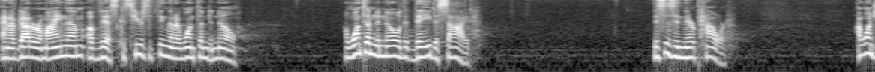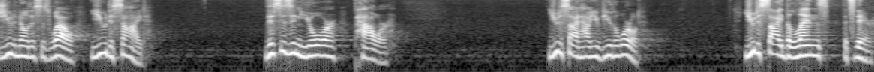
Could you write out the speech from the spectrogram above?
and I've got to remind them of this because here's the thing that I want them to know I want them to know that they decide. This is in their power. I want you to know this as well. You decide. This is in your power. You decide how you view the world. You decide the lens that's there.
